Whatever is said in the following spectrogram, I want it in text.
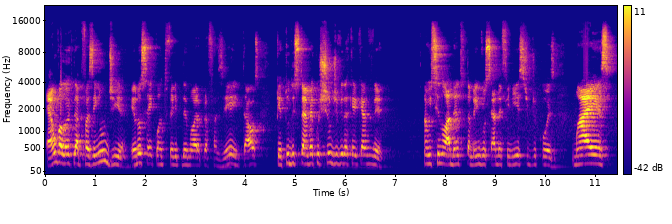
é um valor que dá para fazer em um dia. Eu não sei quanto o Felipe demora para fazer e tal, porque tudo isso tem a ver com o estilo de vida que ele quer viver. Eu ensino lá dentro também você a definir esse tipo de coisa. Mas,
